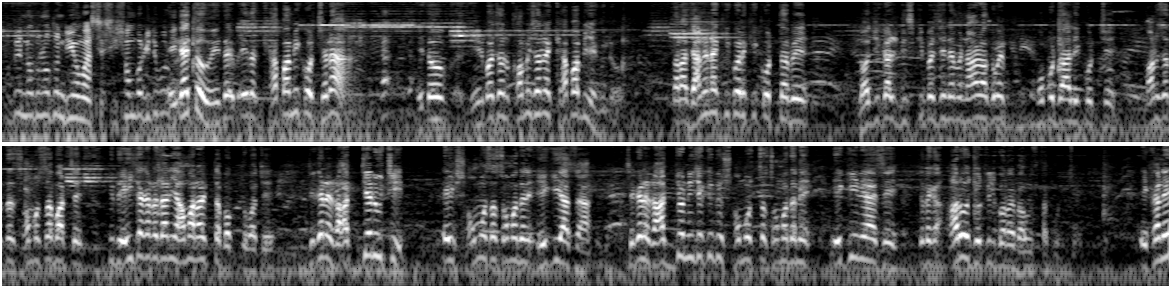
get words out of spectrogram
প্রতিদিন নতুন নতুন নিয়ম আসছে সেই সম্পর্কে কিছু এটাই তো এটা এটা খ্যাপামি করছে না? এ তো নির্বাচন কমিশনের খ্যাপামি এগুলো। তারা জানে না কি করে কি করতে হবে। লজিক্যাল ডিসক্রিপেন্সি নামে নানা রকমের মোপরদালি করছে, মানুষের সাথে সমস্যা বাড়ছে, কিন্তু এই জায়গাটা দাঁড়িয়ে আমার একটা বক্তব্য আছে, যেখানে রাজ্যের উচিত এই সমস্যা সমাধানে এগিয়ে আসা, সেখানে রাজ্য নিজে কিন্তু সমস্যা সমাধানে এগিয়ে নিয়ে আসে, সেটাকে আরও জটিল করার ব্যবস্থা করছে। এখানে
